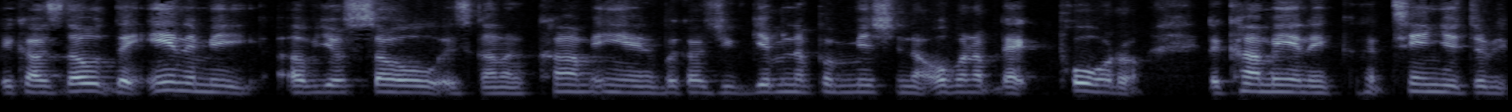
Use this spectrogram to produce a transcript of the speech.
because though the enemy of your soul is going to come in because you've given them permission to open up that portal to come in and continue to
